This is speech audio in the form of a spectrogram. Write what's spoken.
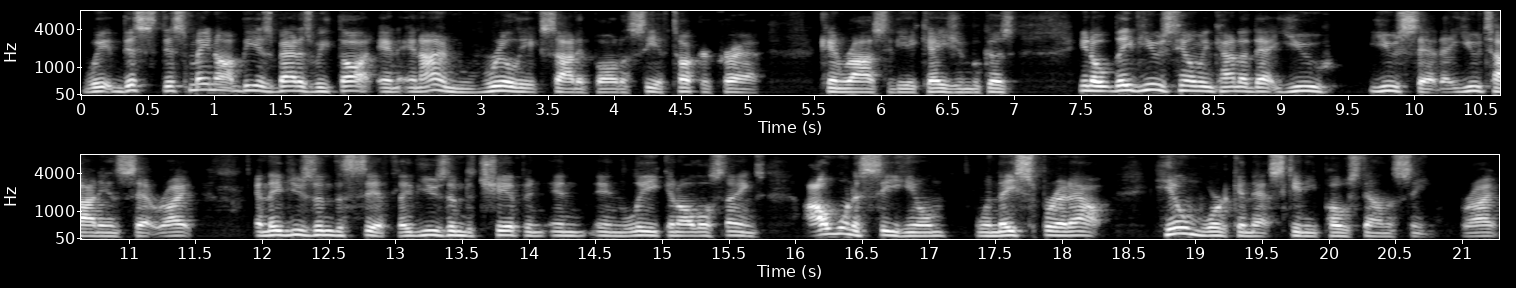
We this this may not be as bad as we thought. And and I'm really excited, Paul, to see if Tucker Kraft can rise to the occasion because you know they've used him in kind of that U U set, that U tight end set, right? And they've used him to sift, they've used him to chip and and, and leak and all those things. I want to see him when they spread out him working that skinny post down the seam, right?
